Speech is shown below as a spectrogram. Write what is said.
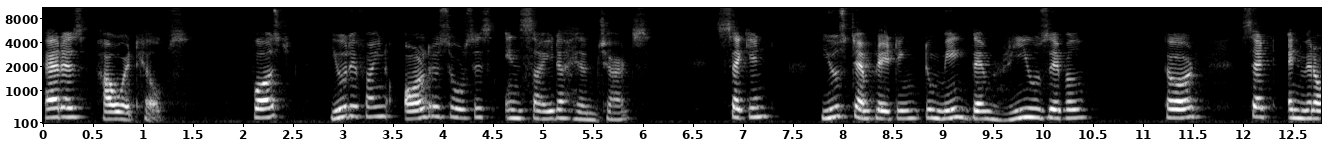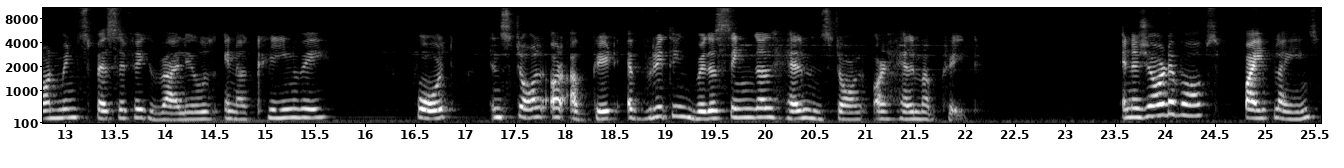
Here is how it helps. First, you define all resources inside a Helm charts. Second, use templating to make them reusable. Third, set environment specific values in a clean way. Fourth, install or upgrade everything with a single Helm install or Helm upgrade. In Azure DevOps pipelines,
